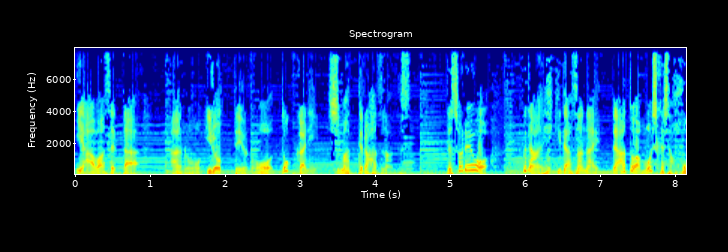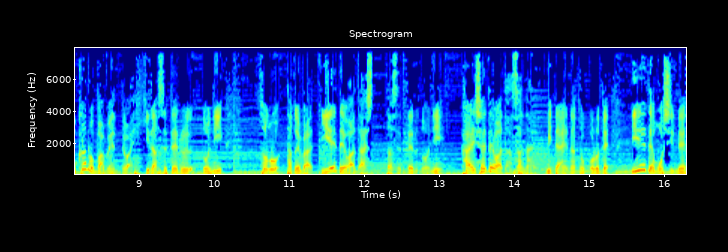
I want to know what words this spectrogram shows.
に合わせた、あの、色っていうのをどっかにしまってるはずなんです。で、それを普段引き出さない。で、あとはもしかしたら他の場面では引き出せてるのに、その、例えば家では出し出せてるのに、会社では出さないみたいなところで、家でもしね、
